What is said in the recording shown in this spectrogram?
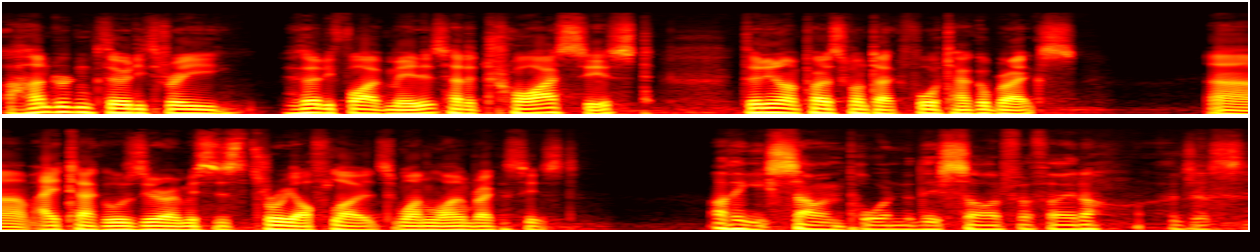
133, 35 meters. Had a try assist, 39 post contact, four tackle breaks, um, eight tackles, zero misses, three offloads, one line break assist. I think he's so important to this side, for Fifita. I just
